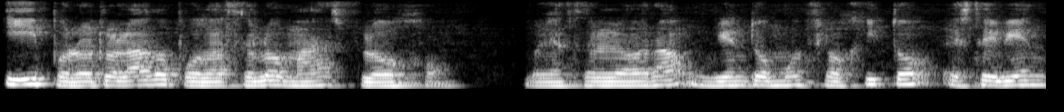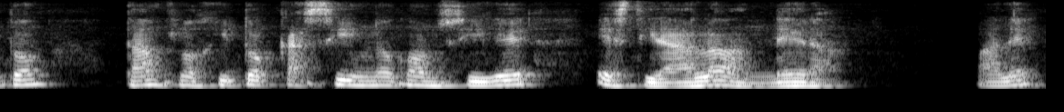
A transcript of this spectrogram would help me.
Y por otro lado puedo hacerlo más flojo. Voy a hacerlo ahora un viento muy flojito. Este viento tan flojito casi no consigue estirar la bandera. ¿Vale?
